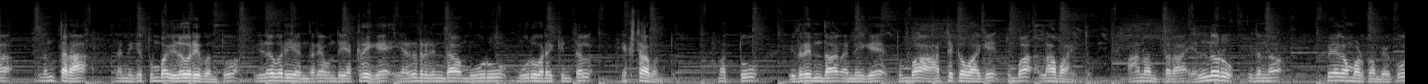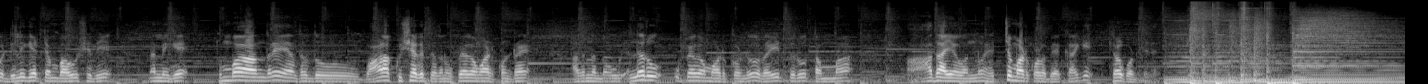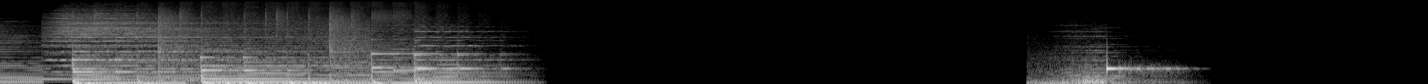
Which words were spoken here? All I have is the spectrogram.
ನಂತರ ನಮಗೆ ತುಂಬ ಇಳುವರಿ ಬಂತು. ಇಳುವರಿ ಅಂದರೆ ಒಂದು ಎಕರೆಗೆ ಎರಡರಿಂದ ಮೂರು, ಮೂರುವರೆ ಕ್ವಿಂಟಲ್ ಎಕ್ಸ್ಟ್ರಾ ಬಂತು. ಮತ್ತು ಇದರಿಂದ ನಮಗೆ ತುಂಬ ಆರ್ಥಿಕವಾಗಿ ತುಂಬ ಲಾಭ ಆಯಿತು. ಆನಂತರ ಎಲ್ಲರೂ ಇದನ್ನು ಉಪಯೋಗ ಮಾಡ್ಕೊಬೇಕು. ಡಿಲಿಗೇಟ್ ಎಂಬ ಔಷಧಿ ನಮಗೆ ತುಂಬ ಅಂದರೆ ಅದರದ್ದು ಭಾಳ ಖುಷಿಯಾಗುತ್ತೆ ಅದನ್ನು ಉಪಯೋಗ ಮಾಡಿಕೊಂಡ್ರೆ. ಅದನ್ನು ಎಲ್ಲರೂ ಉಪಯೋಗ ಮಾಡಿಕೊಂಡು ರೈತರು ತಮ್ಮ ಆದಾಯವನ್ನು ಹೆಚ್ಚು ಮಾಡಿಕೊಳ್ಬೇಕಾಗಿ ಕೇಳ್ಕೊಳ್ತಿದೆ.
